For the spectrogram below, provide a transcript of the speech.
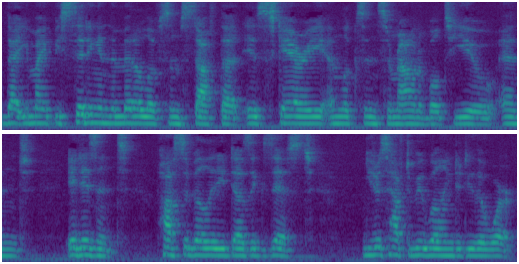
that you might be sitting in the middle of some stuff that is scary and looks insurmountable to you, and it isn't. Possibility does exist. You just have to be willing to do the work.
